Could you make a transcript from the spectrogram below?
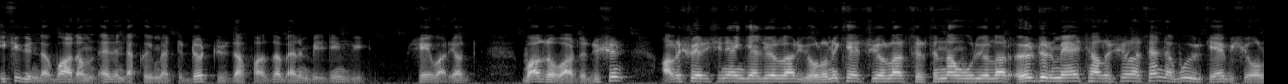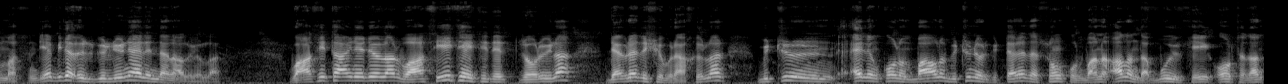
iki günde bu adamın elinde kıymetli 400'den fazla benim bildiğim bir şey var ya vazo vardı düşün. Alışverişini engelliyorlar, yolunu kesiyorlar, sırtından vuruyorlar, öldürmeye çalışıyorlar. Sen de bu ülkeye bir şey olmasın diye. Bir de özgürlüğünü elinden alıyorlar. Vasi tayin ediyorlar. Vasiyi tehdit et zoruyla devre dışı bırakıyorlar. Bütün elin kolun bağlı bütün örgütlere de son kurbanı alın da bu ülkeyi ortadan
